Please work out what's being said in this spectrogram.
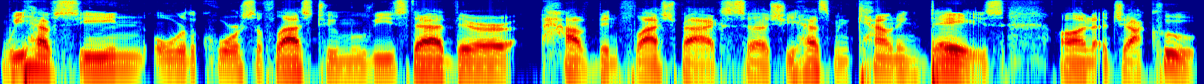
We have seen over the course of last two movies that there have been flashbacks. Uh, she has been counting days on Jakku,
